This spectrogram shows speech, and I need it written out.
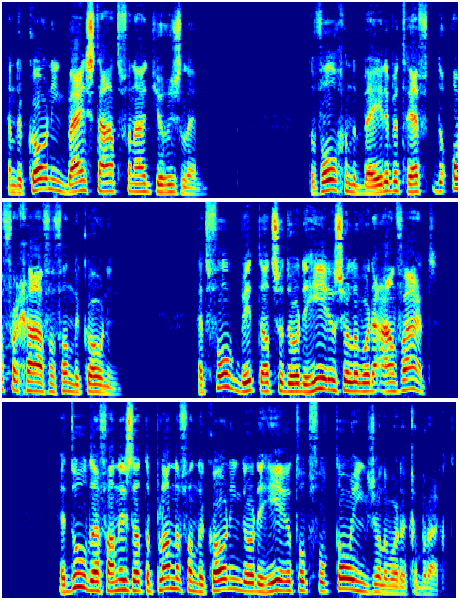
en de koning bijstaat vanuit Jeruzalem. De volgende bede betreft de offergave van de koning. Het volk bidt dat ze door de Heere zullen worden aanvaard. Het doel daarvan is dat de plannen van de koning door de Heere tot voltooiing zullen worden gebracht.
